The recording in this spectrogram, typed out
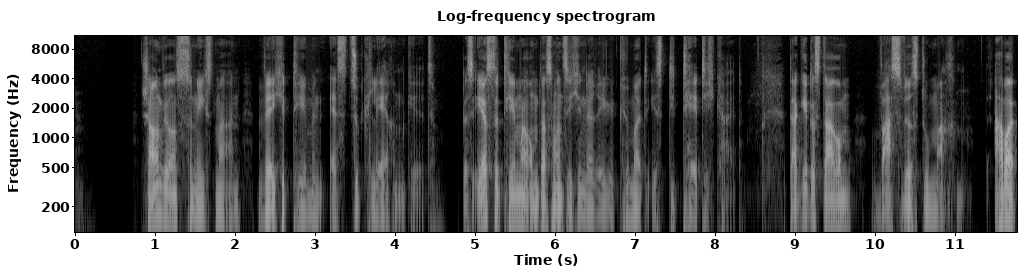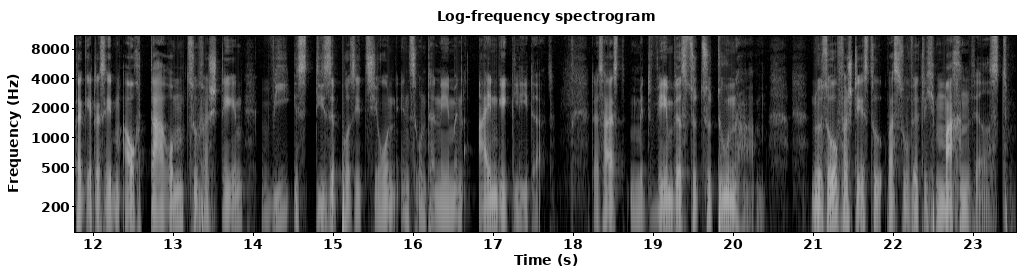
Schauen wir uns zunächst mal an, welche Themen es zu klären gilt. Das erste Thema, um das man sich in der Regel kümmert, ist die Tätigkeit. Da geht es darum, was wirst du machen. Aber da geht es eben auch darum zu verstehen, wie ist diese Position ins Unternehmen eingegliedert. Das heißt, mit wem wirst du zu tun haben. Nur so verstehst du, was du wirklich machen wirst.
